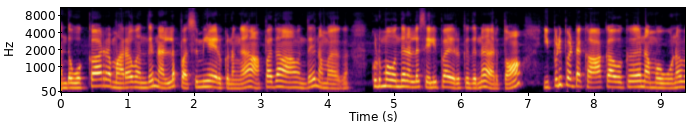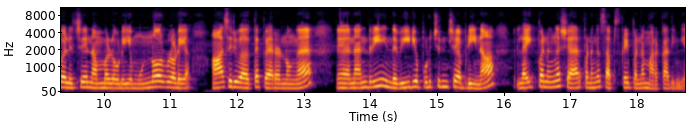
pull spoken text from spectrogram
அந்த உட்கார்ற மரம் வந்து நல்ல பசுமையாக இருக்கணுங்க. அப்போ தான் வந்து நம்ம குடும்பம் வந்து நல்ல செழிப்பாக இருக்குதுன்னு அர்த்தம். இப்படிப்பட்ட காக்காவுக்கு நம்ம உணவளித்து நம்மளுடைய முன்னோர்களுடைய ஆசீர்வாதத்தை பெறணுங்க. நன்றி. இந்த வீடியோ பிடிச்சிருந்துச்சி அப்படின்னா லைக் பண்ணுங்கள் ஷேர் பண்ணுங்கள் சப்ஸ்கிரைப் பண்ண மறக்காதீங்க.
